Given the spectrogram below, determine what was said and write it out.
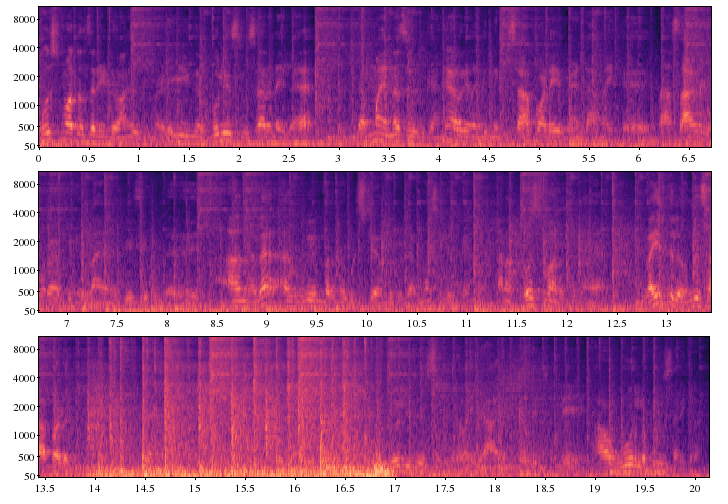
போஸ்ட்மார்ட்டம் சர்டிஃபிகேட் வாங்குறதுக்கு முன்னாடி இவங்க போலீஸ் விசாரணையில் இந்த அம்மா என்ன சொல்லியிருக்காங்க? அவர் எனக்கு இன்னைக்கு சாப்பாடே வேண்டாம் நைட்டு நான் சாக போகிறேன் அப்படிங்கிறலாம் எனக்கு பேசிகிட்டு இருந்தார் அதனால அவர் போய் மருந்து குடிச்சிட்டு வந்து போயிட்டாருன்னு சொல்லியிருக்காங்க. ஆனால் போஸ்ட்மார்ட்டத்தில் வயிற்றுல வந்து சாப்பாடு இருக்குது ஊரில் போய் விசாரிக்கிறாங்க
